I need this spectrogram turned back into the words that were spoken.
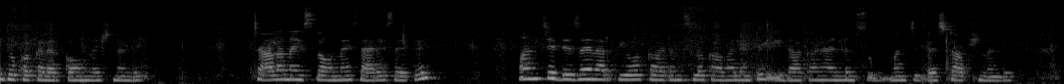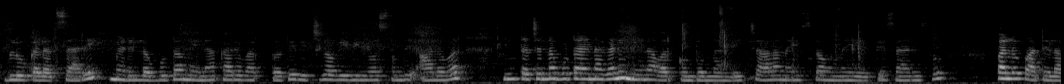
ఇది ఒక కలర్ కాంబినేషన్ అండి. చాలా నైస్గా ఉన్నాయి శారీస్ అయితే. మంచి డిజైనర్ ప్యూర్ కాటన్స్లో కావాలంటే ఈ డాకా హ్యాండ్లూమ్స్ మంచి బెస్ట్ ఆప్షన్ అండి. బ్లూ కలర్ శారీ మిడిల్లో బుట్ట మీనాకారి వర్క్ తోటి రిచ్గా వీవింగ్ వస్తుంది ఆల్ ఓవర్ ఇంత చిన్న బుట్ట అయినా కానీ మీనా వర్క్ ఉంటుందండి. చాలా నైస్గా ఉన్నాయి అయితే శారీస్. పళ్ళు పార్ట్ ఇలా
